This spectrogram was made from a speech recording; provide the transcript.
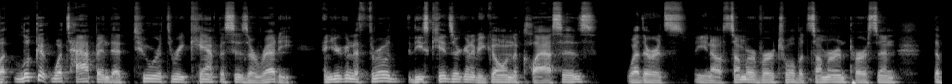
But look at what's happened at two or three campuses already. And you're going to throw these kids are going to be going to classes, whether it's, you know, some are virtual, but some are in person. The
